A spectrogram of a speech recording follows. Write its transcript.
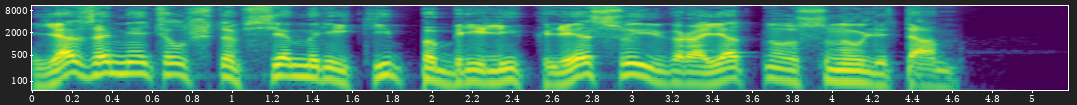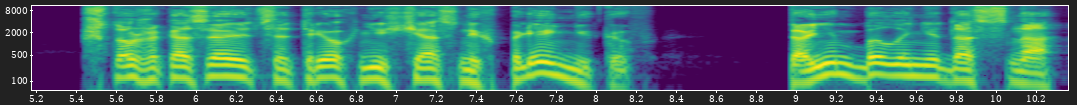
я заметил, что все моряки побрели к лесу и, вероятно, уснули там. Что же касается трех несчастных пленников, то им было не до сна.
